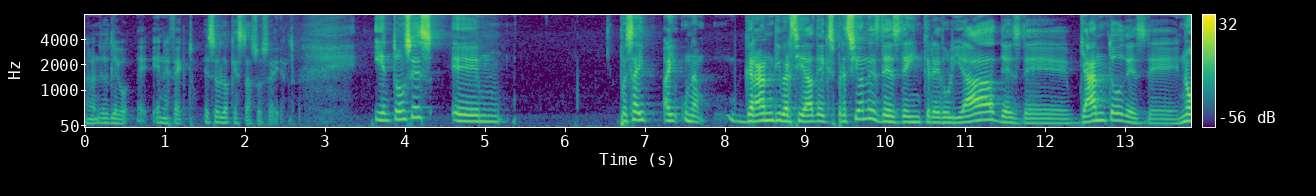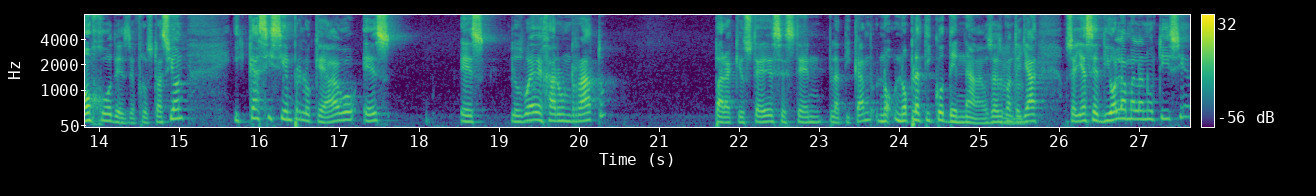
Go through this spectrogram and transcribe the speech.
Entonces, digo, "Eh, en efecto, eso es lo que está sucediendo. Y entonces, em, pues hay, hay una gran diversidad de expresiones, desde incredulidad, desde llanto, desde enojo, desde frustración. Y casi siempre lo que hago es, es los voy a dejar un rato para que ustedes estén platicando. No, no platico de nada. O sea, cuando ya, o sea, ya se dio la mala noticia.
